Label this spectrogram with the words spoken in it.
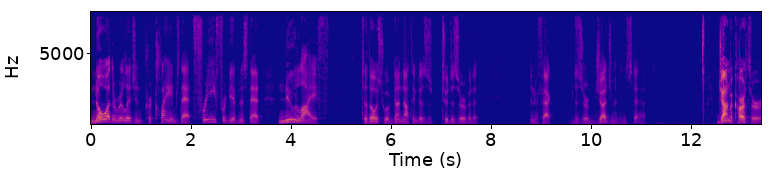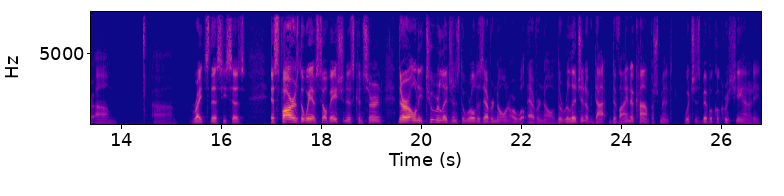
no other religion proclaims that free forgiveness, that new life to those who have done nothing to, deserve it, and in fact, deserve judgment instead. John MacArthur um, uh, writes this. He says, As far as the way of salvation is concerned, there are only two religions the world has ever known or will ever know the religion of di- divine accomplishment, which is biblical Christianity,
